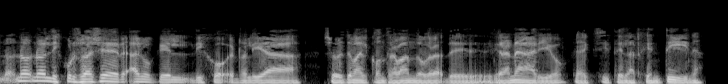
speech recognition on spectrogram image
no, no, no el discurso de ayer, algo que él dijo en realidad sobre el tema del contrabando de, granario que existe en la Argentina,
